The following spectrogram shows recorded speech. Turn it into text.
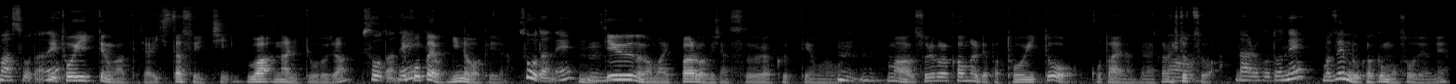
まあそうだでね問いっていうのがあってじゃあ 1+1 は何ってことじゃん、そうだね。で答えは2なわけじゃん、そうだね。うん。うん。っていうのがまあいっぱいあるわけじゃん数学っていうものは、うんうん。まあそれから考えるとやっぱ問いと答えなんじゃないかなあー一つは、なるほどね。まあ、全部学問そうだよね、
